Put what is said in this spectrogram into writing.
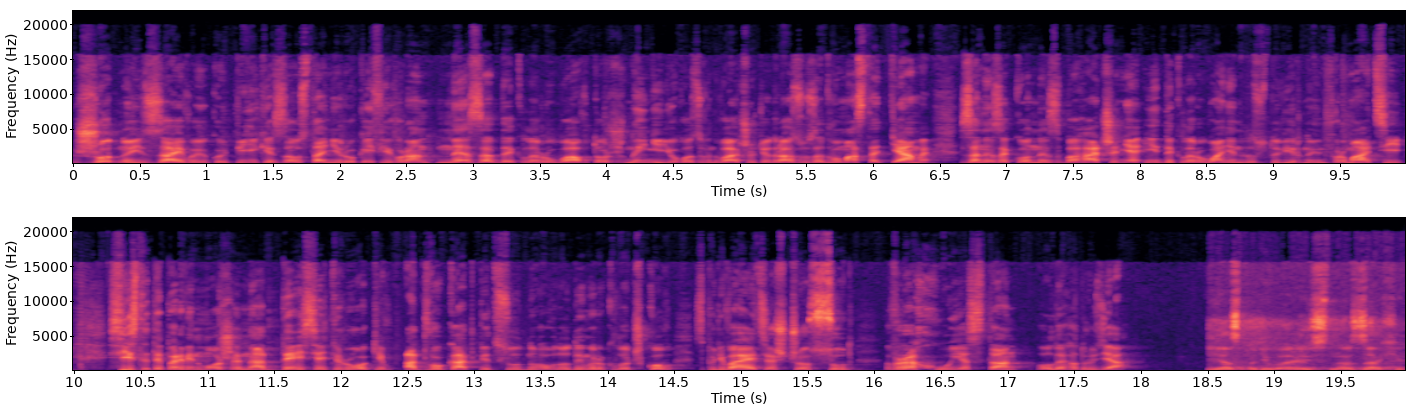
Жодної зайвої копійки за останні роки фігурант не задекларував. Тож нині його звинувачують одразу за двома статтями: за незаконне збагачення і декларування недостовірної інформації. Сісти тепер він може на 10 років. Адвокат підсудного Володимир Клочков сподівається, що суд врахує стан Олега Друзя. Я сподіваюся на захід,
